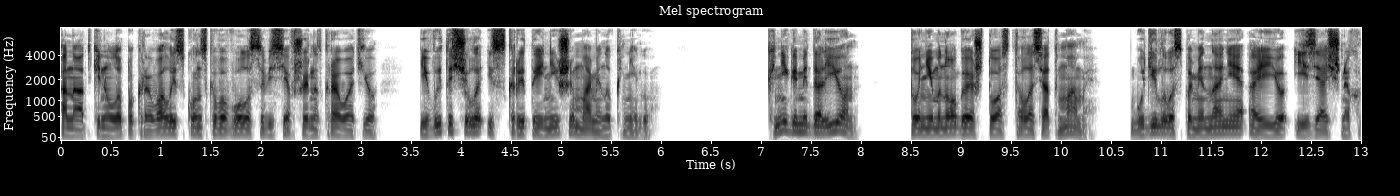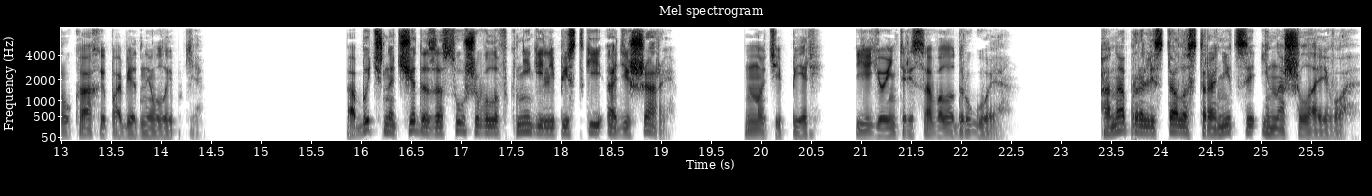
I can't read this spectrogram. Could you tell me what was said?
Она откинула покрывало из конского волоса, висевшее над кроватью, и вытащила из скрытой ниши мамину книгу. Книга-медальон, то немногое, что осталось от мамы, будила воспоминания о ее изящных руках и победной улыбке. Обычно Чеда засушивала в книге лепестки Адишары, но теперь ее интересовало другое. Она пролистала страницы и нашла его —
